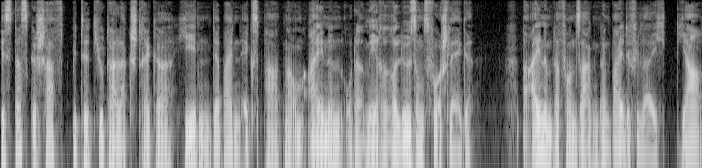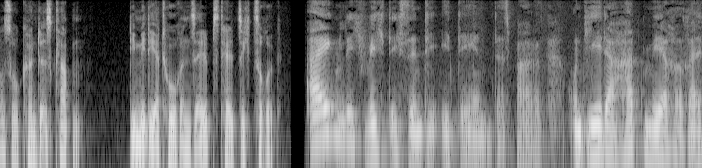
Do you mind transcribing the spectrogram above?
Ist das geschafft, bittet Jutta Lackstrecker jeden der beiden Ex-Partner um einen oder mehrere Lösungsvorschläge. Bei einem davon sagen dann beide vielleicht, ja, so könnte es klappen. Die Mediatorin selbst hält sich zurück. Eigentlich wichtig sind die Ideen des Paares und jeder hat mehrere,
